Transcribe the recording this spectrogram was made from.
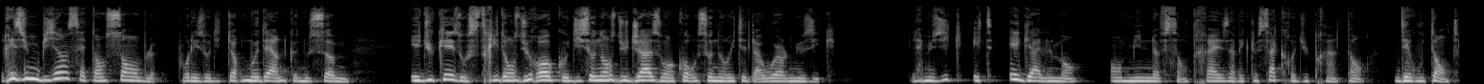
résume bien cet ensemble pour les auditeurs modernes que nous sommes, éduqués aux stridences du rock, aux dissonances du jazz ou encore aux sonorités de la world music. La musique est également, en 1913, avec le sacre du printemps, déroutante.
